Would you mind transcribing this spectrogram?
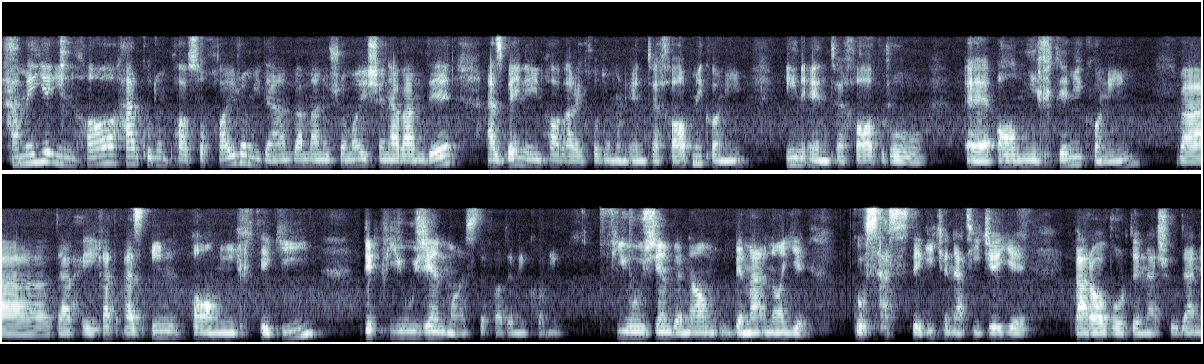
همه اینها هر کدوم پاسخهایی رو میدن و من و شما شنونده از بین اینها برای خودمون انتخاب می‌کنیم. این انتخاب رو آمیخته می‌کنیم و در حقیقت از این آمیختگی دیفیوژن ما استفاده می‌کنیم. fusion به نام به معنای گسستگی که نتیجه برآورده نشدن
